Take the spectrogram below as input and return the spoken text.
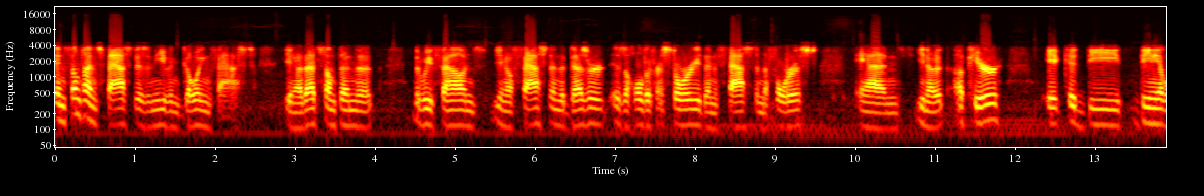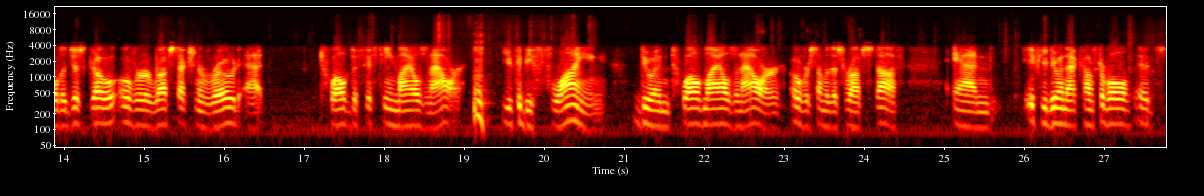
and sometimes fast isn't even going fast. You know, that's something that that we've found, you know, fast in the desert is a whole different story than fast in the forest. And, you know, up here, it could be being able to just go over a rough section of road at 12 to 15 miles an hour. Hmm. You could be flying doing 12 miles an hour over some of this rough stuff. And if you're doing that comfortable, it's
